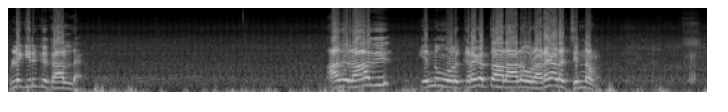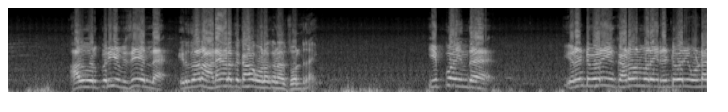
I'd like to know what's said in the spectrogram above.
பிள்ளைக்கு இருக்கு காலில். அது ராகு என்னும் ஒரு கிரகத்தாலான ஒரு அடையாள சின்னம். அது ஒரு பெரிய விஷயம் இல்லை. இருந்தாலும் அடையாளத்துக்காக உனக்கு நான் சொல்கிறேன் இப்போ இந்த இரண்டு பேரையும் கணவன் மனை ரெண்டு பேரையும் ஒன்றா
